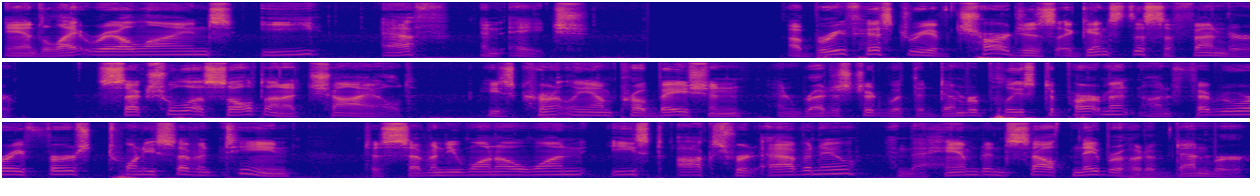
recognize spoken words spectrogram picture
and light rail lines E, F, and H. A brief history of charges against this offender. Sexual assault on a child. He's currently on probation and registered with the Denver Police Department on February 1st, 2017 to 7101 East Oxford Avenue in the Hampden South neighborhood of Denver.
